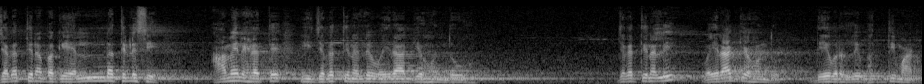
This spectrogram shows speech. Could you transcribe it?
ಜಗತ್ತಿನ ಬಗ್ಗೆ ಎಲ್ಲ ತಿಳಿಸಿ, ಆಮೇಲೆ ಹೇಳುತ್ತೆ, ಈ ಜಗತ್ತಿನಲ್ಲಿ ವೈರಾಗ್ಯ ಹೊಂದು. ಜಗತ್ತಿನಲ್ಲಿ ವೈರಾಗ್ಯ ಹೊಂದು, ದೇವರಲ್ಲಿ ಭಕ್ತಿ ಮಾಡು.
